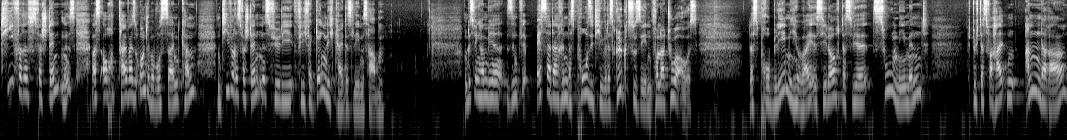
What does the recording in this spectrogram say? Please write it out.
tieferes Verständnis, was auch teilweise unterbewusst sein kann, ein tieferes Verständnis für die, für die Vergänglichkeit des Lebens haben. Und deswegen haben wir, sind wir besser darin, das Positive, das Glück zu sehen, von Natur aus. Das Problem hierbei ist jedoch, dass wir zunehmend durch das Verhalten anderer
